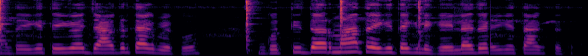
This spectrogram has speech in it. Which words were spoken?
ಮತ್ತೆ ಹೀಗೆ ತೆಗೆಯೋ ಜಾಗ್ರತೆ ಆಗಬೇಕು. ಗೊತ್ತಿದ್ದವ್ರು ಮಾತ್ರ ಹೀಗೆ ತೆಗಿಲಿಕ್ಕೆ, ಇಲ್ಲಾದರೆ ಹೀಗೆ ತಾಗ್ತದೆ.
